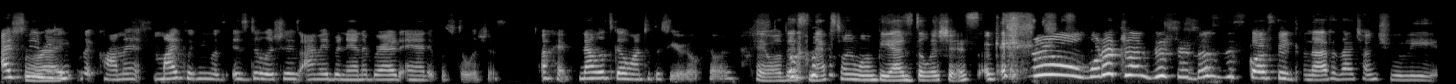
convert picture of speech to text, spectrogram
I just need right? to make a quick comment. My cooking was is delicious. I made banana bread and it was delicious. Okay, now let's go on to the serial killer. Okay, well, this next one won't be as delicious. Okay. No, what a transition. That's disgusting. Narda Cianciulli,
